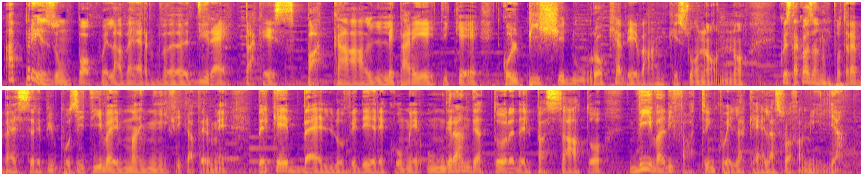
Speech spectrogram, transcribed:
ha preso un po' quella verve diretta che spacca le pareti, che colpisce duro, che aveva anche suo nonno. Questa cosa non potrebbe essere più positiva e magnifica per me, perché è bello vedere come un grande attore del passato viva di fatto in quella che è la sua famiglia.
